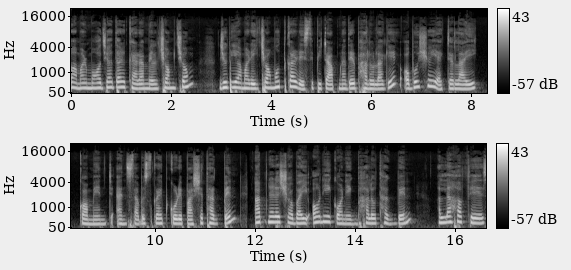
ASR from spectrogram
আমার মজাদার ক্যারামেল চমচম। যদি আমার এই চমৎকার রেসিপিটা আপনাদের ভালো লাগে, অবশ্যই একটা লাইক কমেন্ট অ্যান্ড সাবস্ক্রাইব করে পাশে থাকবেন। আপনারা সবাই অনেক অনেক ভালো থাকবেন। আল্লাহ হাফেজ।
